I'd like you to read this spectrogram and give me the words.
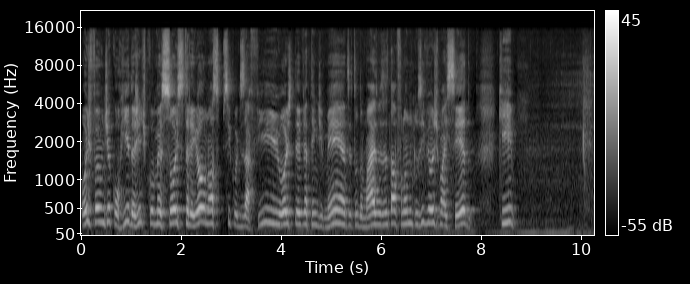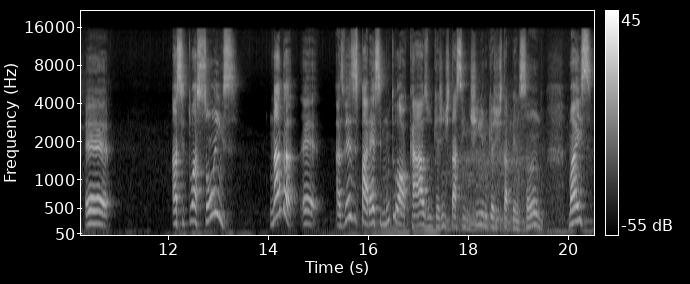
hoje foi um dia corrido, a gente começou, estreou o nosso psicodesafio, hoje teve atendimento e tudo mais, mas eu estava falando inclusive hoje mais cedo que é, as situações nada é, às vezes parece muito ao acaso o que a gente está sentindo, o que a gente está pensando, mas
